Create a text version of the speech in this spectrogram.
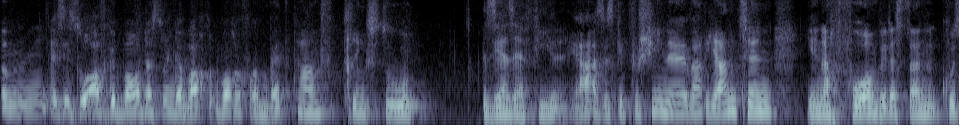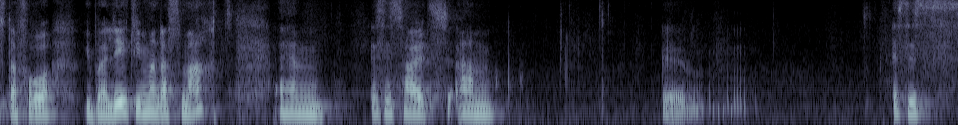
ähm, es ist so aufgebaut, dass du in der Woche, Woche vor dem Wettkampf trinkst du sehr, sehr viel. Ja, also es gibt verschiedene Varianten. Je nach Form wird das dann kurz davor überlegt, wie man das macht. Ähm, es ist halt, ähm, ähm, es ist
